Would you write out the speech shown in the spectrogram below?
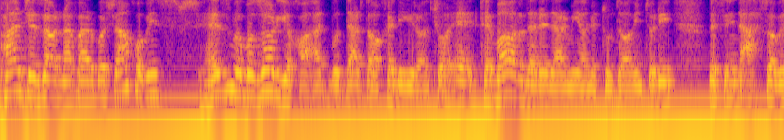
پنج هزار نفر باشن. خب این حزب بزرگی خواهد بود در داخل ایران. چون اعتبار داره در میان توده اینطوری مثل این احزاب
